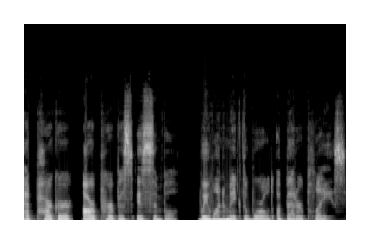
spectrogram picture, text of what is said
At Parker, our purpose is simple. We want to make the world a better place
